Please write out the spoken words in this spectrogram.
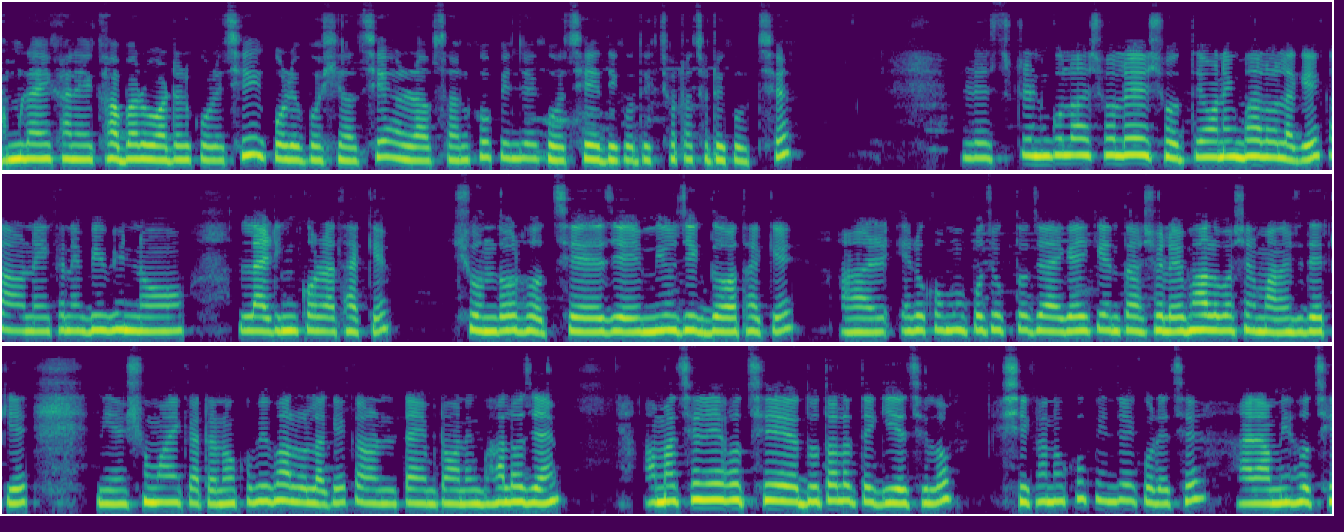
আমরা এখানে খাবার অর্ডার করেছি, করে বসে আছি আর রাফসান খুব এনজয় করছে, এদিক ওদিক ছোটাছুটি করছে। রেস্টুরেন্টগুলো আসলে সত্যি অনেক ভালো লাগে কারণ এখানে বিভিন্ন লাইটিং করা থাকে। সুন্দর হচ্ছে যে মিউজিক দেওয়া থাকে। আর এরকম উপযুক্ত জায়গায় কিন্তু আসলে ভালোবাসার মানুষদেরকে নিয়ে সময় কাটানো খুবই ভালো লাগে, কারণ টাইমটা অনেক ভালো যায়। আমার ছেলে হচ্ছে দোতলাতে গিয়েছিল, সেখানেও খুব এনজয় করেছে। আর আমি হচ্ছে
